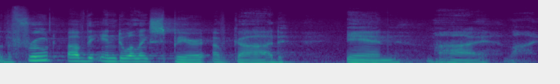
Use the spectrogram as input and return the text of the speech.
of the fruit of the indwelling Spirit of God in my life.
